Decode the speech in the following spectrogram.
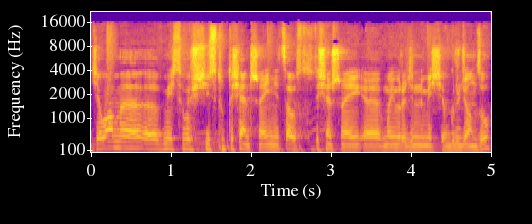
Działamy e, w miejscowości 100 tysięcznej, niecałe 100 tysięcznej e, w moim rodzinnym mieście w Grudziądzu.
